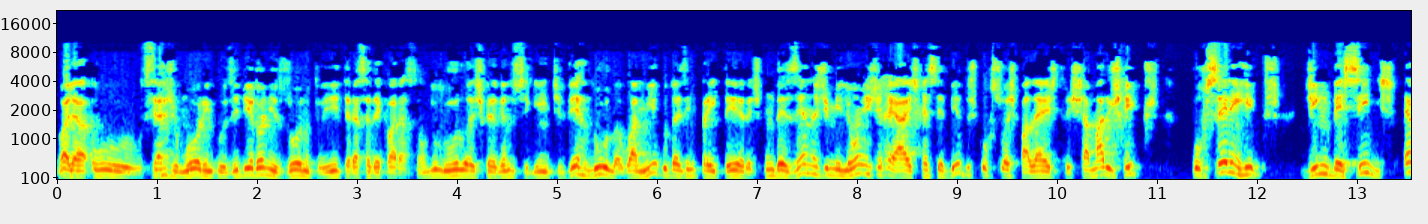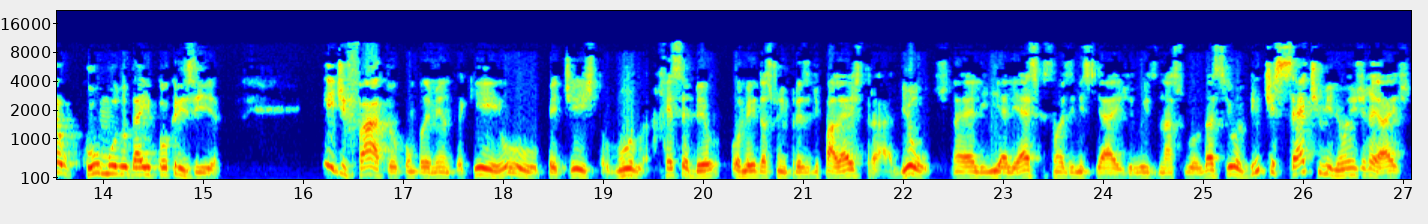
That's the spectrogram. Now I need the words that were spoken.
Olha, o Sérgio Moro, inclusive, ironizou no Twitter essa declaração do Lula, escrevendo o seguinte: ver Lula, o amigo das empreiteiras, com dezenas de milhões de reais recebidos por suas palestras, chamar os ricos, por serem ricos, de imbecis, é o cúmulo da hipocrisia. E, de fato, eu complemento aqui, o petista, o Lula, recebeu, por meio da sua empresa de palestra, a LILS, né, L-I-L-S, que são as iniciais de Luiz Inácio Lula da Silva, 27 milhões de reais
